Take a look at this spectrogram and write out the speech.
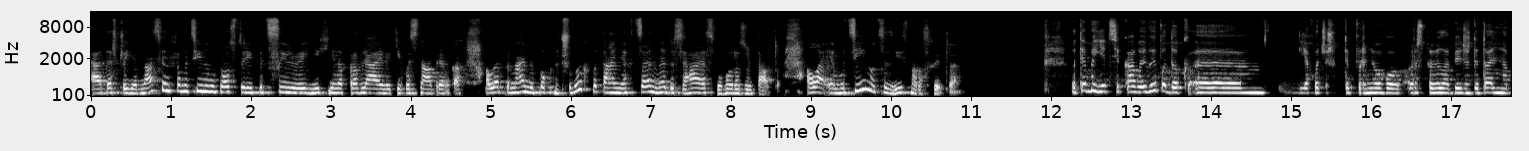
а, те, що є в нас в інформаційному просторі, підсилює їх і направляє в якихось напрямках. Але принаймні по ключових питаннях це не досягає свого результату. Але емоційно це звісно розхитує. У тебе є цікавий випадок. Е, я хочу, щоб ти про нього розповіла більш детально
